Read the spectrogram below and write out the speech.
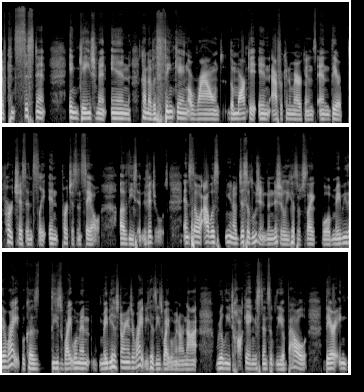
of consistent engagement in kind of a thinking around the market in African Americans and their purchase and sl- in purchase and sale of these individuals. And so I was, you know, disillusioned initially because it's like, well, maybe they're right because these white women, maybe historians are right because these white women are not really talking extensively about their en-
